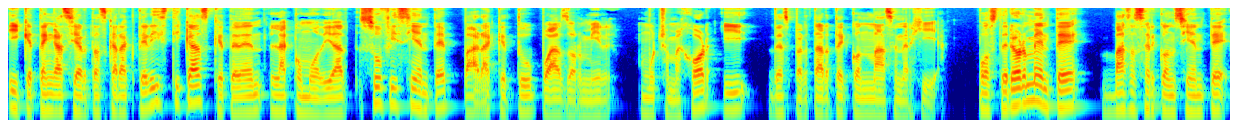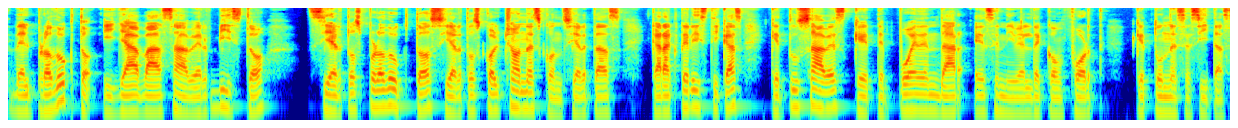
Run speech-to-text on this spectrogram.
y que tenga ciertas características que te den la comodidad suficiente para que tú puedas dormir mucho mejor y despertarte con más energía. Posteriormente vas a ser consciente del producto y ya vas a haber visto ciertos productos, ciertos colchones con ciertas características que tú sabes que te pueden dar ese nivel de confort que tú necesitas.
